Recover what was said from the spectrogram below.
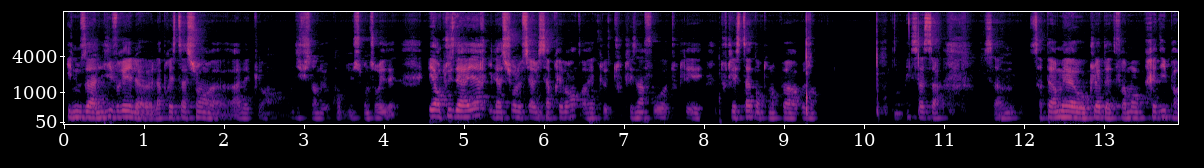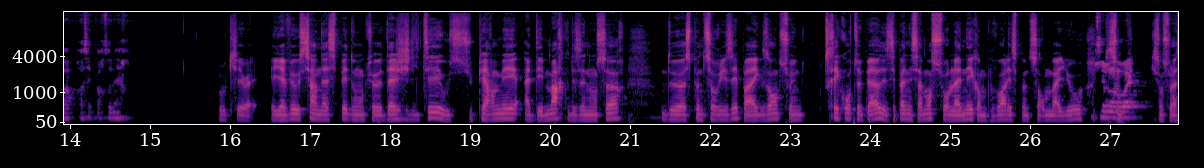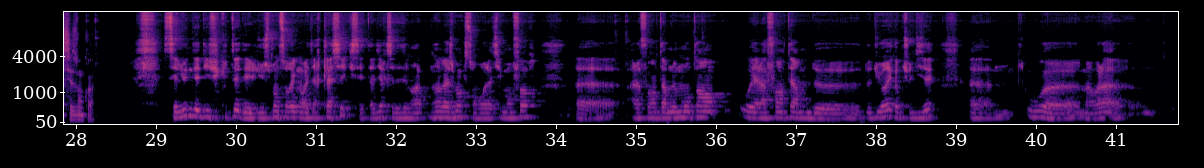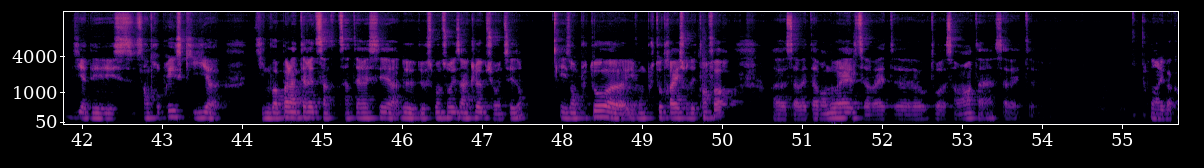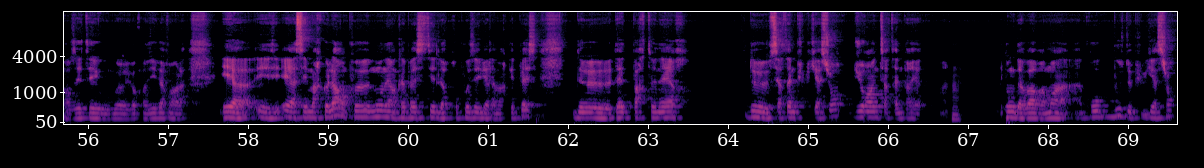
il nous a livré la prestation avec, en diffusant de contenu sponsorisé, et en plus derrière, il assure le service après-vente avec toutes les infos, toutes les, toutes les stats dont on peut avoir besoin. Et ça, ça, ça, permet au club d'être vraiment crédible par rapport à ses partenaires. Ok, ouais. Et il y avait aussi un aspect donc d'agilité où tu permets à des marques, des annonceurs de sponsoriser par exemple sur une très courte période et c'est pas nécessairement sur l'année comme on peut voir les sponsors maillots qui sont, qui sont, sur la saison quoi. C'est l'une des difficultés du sponsoring on va dire classique, c'est-à-dire que c'est des engagements qui sont relativement forts euh, à la fois en termes de montant ou à la fois en termes de, durée comme tu le disais, euh, où euh, ben voilà il y a des entreprises qui qui ne voient pas l'intérêt de s'intéresser, de, de, sponsoriser un club sur une saison. ils, ont plutôt, euh, ils vont plutôt travailler sur des temps forts. Euh, ça va être avant Noël, ça va être euh, autour de Saint-Valentin, ça va être pendant les vacances d'été ou les vacances d'hiver. Voilà. Et, et, à ces marques-là, on peut, nous, on est en capacité de leur proposer via la marketplace d'être partenaire de certaines publications durant une certaine période. Hmm. Et donc d'avoir vraiment un, gros boost de publication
